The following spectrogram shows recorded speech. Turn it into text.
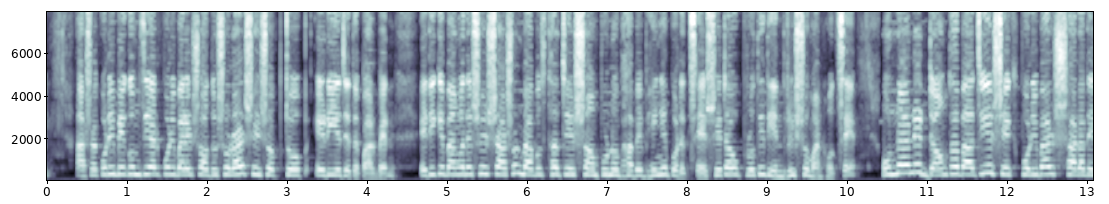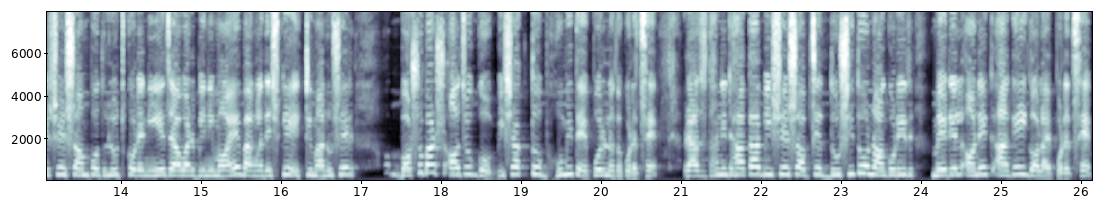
আশা করি বেগম জিয়ার পরিবারের সদস্যরা সেই সব টোপ এড়িয়ে যেতে পারবেন। এদিকে বাংলাদেশের শাসন ব্যবস্থা যে সম্পূর্ণভাবে ভেঙে পড়েছে, সেটাও প্রতিদিন দৃশ্যমান হচ্ছে। উন্নয়নের ডঙ্কা বাজিয়ে শেখ পরিবার সারা দেশের সম্পদ লুট করে নিয়ে যাওয়ার বিনিময়ে বাংলাদেশকে একটি মানুষের বসবাস অযোগ্য বিষাক্ত ভূমিতে পরিণত করেছে। রাজধানী ঢাকা বিশ্বের সবচেয়ে দূষিত নগরীর মেডেল অনেক আগেই গলায় পড়েছে।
